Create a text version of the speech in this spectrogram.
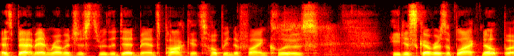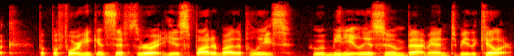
As Batman rummages through the dead man's pockets, hoping to find clues, he discovers a black notebook, but before he can sift through it, he is spotted by the police, who immediately assume Batman to be the killer.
